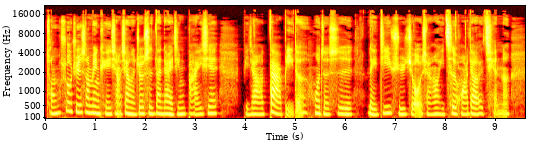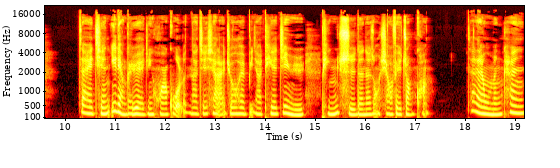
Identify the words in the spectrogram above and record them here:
从数据上面可以想象的，就是大家已经把一些比较大笔的，或者是累积许久想要一次花掉的钱呢，在前一两个月已经花过了。那接下来就会比较贴近于平时的那种消费状况。再来，我们看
